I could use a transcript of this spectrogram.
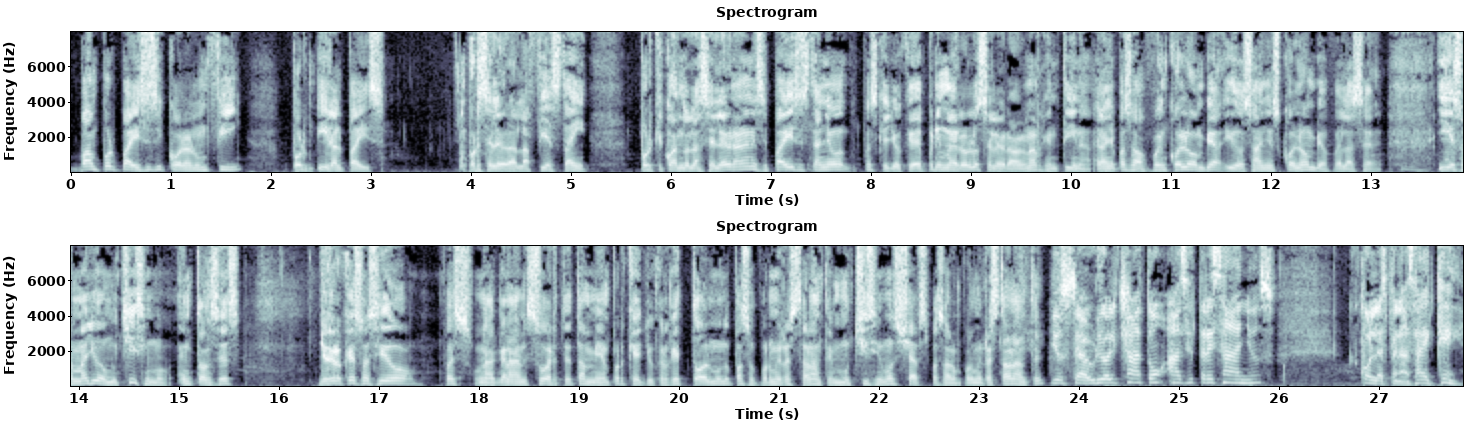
van por países y cobran un fee por ir al país, por celebrar la fiesta ahí. Porque cuando la celebran en ese país, este año, pues que yo quedé primero, lo celebraron en Argentina. El año pasado fue en Colombia y dos años Colombia fue la sede. Y eso me ayudó muchísimo. Entonces, yo creo que eso ha sido pues una gran suerte también porque yo creo que todo el mundo pasó por mi restaurante, muchísimos chefs pasaron por mi restaurante. Y usted abrió el chato hace tres años con la esperanza de qué?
